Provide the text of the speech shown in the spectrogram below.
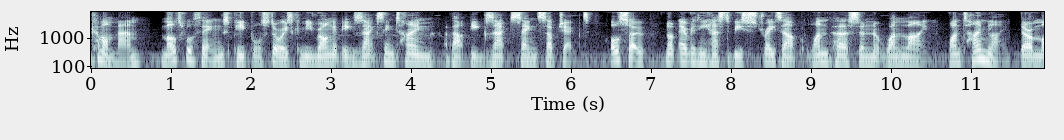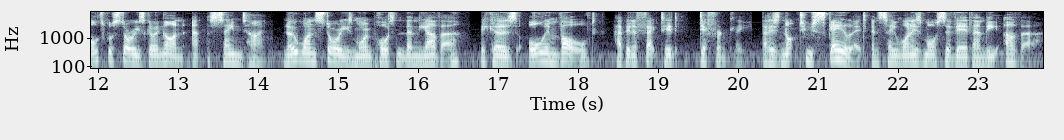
Come on, ma'am. Multiple things, people, stories can be wrong at the exact same time about the exact same subject. Also, not everything has to be straight up one person, one line, one timeline. There are multiple stories going on at the same time. No one story is more important than the other because all involved have been affected differently. That is not to scale it and say one is more severe than the other.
